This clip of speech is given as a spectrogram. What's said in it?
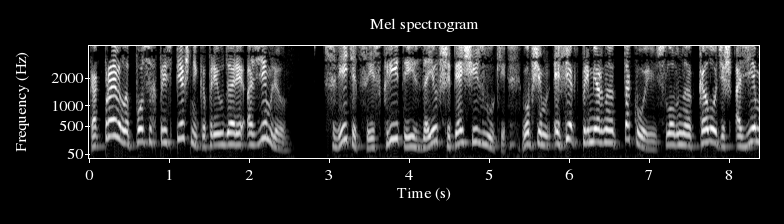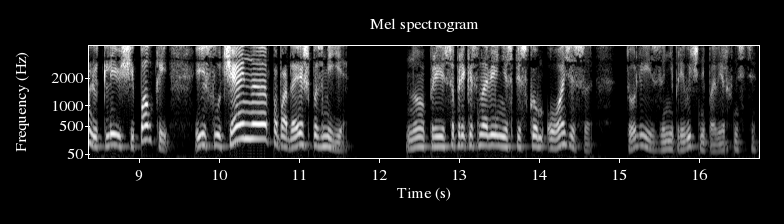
Как правило, посох приспешника при ударе о землю светится, искрит и издает шипящие звуки. В общем, эффект примерно такой, словно колотишь о землю тлеющей палкой и случайно попадаешь по змее. Но при соприкосновении с песком оазиса, то ли из-за непривычной поверхности,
